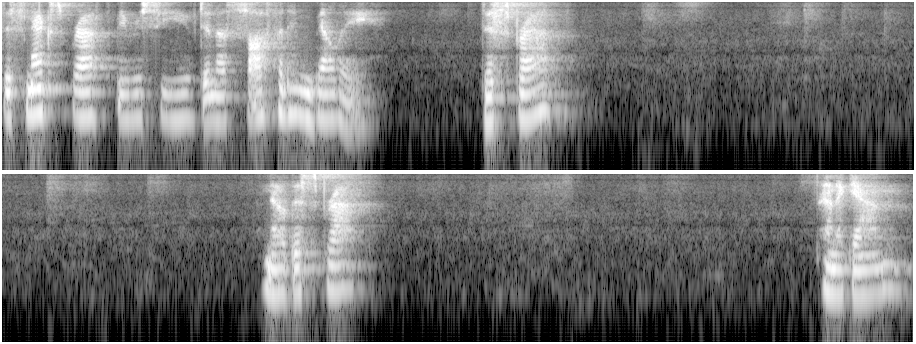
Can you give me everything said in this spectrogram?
this next breath be received in a softening belly. This breath. Now, this breath. And again.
